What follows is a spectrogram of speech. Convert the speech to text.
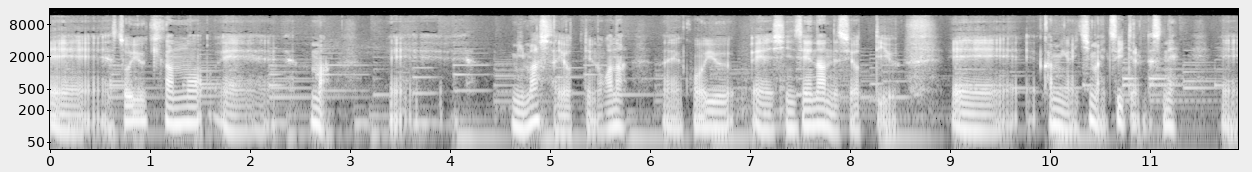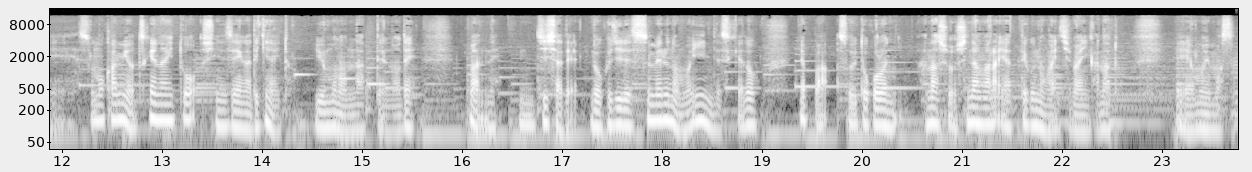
えー、そういう機関の、えー、まあ、え見ましたよっていうのかな。えこういう、え申請なんですよっていう、え紙が1枚ついてるんですね。えその紙をつけないと申請ができないというものになってるので、まあね、自社で独自で進めるのもいいんですけど、やっぱそういうところに話をしながらやっていくのが一番いいかなと、え思います。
